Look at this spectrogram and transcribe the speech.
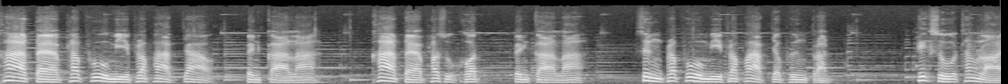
ข้าแต่พระผู้มีพระภาคเจ้าเป็นกาละข้าแต่พระสุคตเป็นกาละ ซึ่งพระผู้มีพระภาคจะพึงตรัส ภิกษุทั้งหลาย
